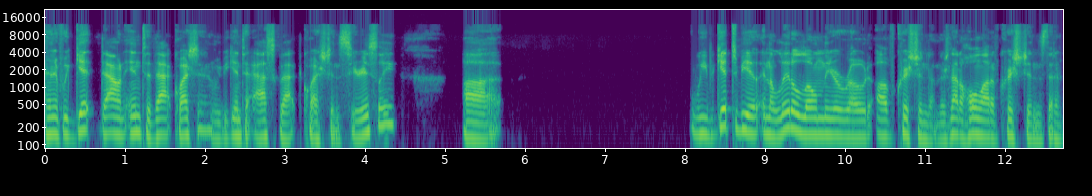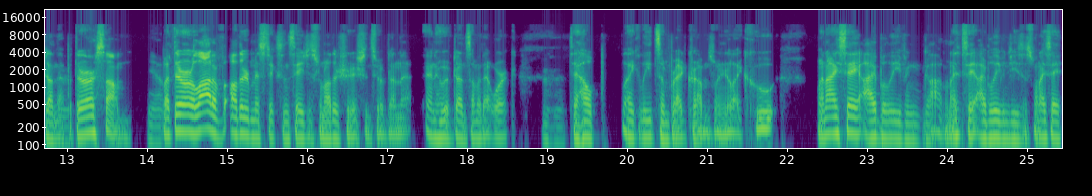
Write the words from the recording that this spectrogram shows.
And if we get down into that question and we begin to ask that question seriously, uh, we get to be in a little lonelier road of Christendom. There's not a whole lot of Christians that have done that, mm. but there are some. Yeah. But there are a lot of other mystics and sages from other traditions who have done that and who have done some of that work mm-hmm. to help like lead some breadcrumbs when you're like, who when I say I believe in God, when I say I believe in Jesus, when I say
